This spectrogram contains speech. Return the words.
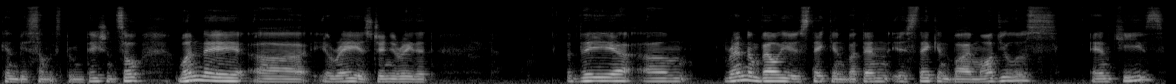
can be some experimentation. So when the uh, array is generated the um, random value is taken but then is taken by modulus and keys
